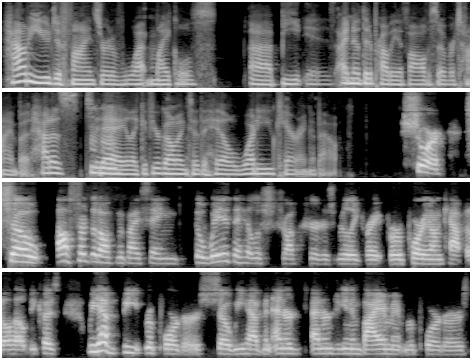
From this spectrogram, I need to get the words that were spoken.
how do you define sort of what Mychael's uh, beat is i know that it probably evolves over time but how does mm-hmm. today mm-hmm. like if you're going to the hill what are you caring about Sure. So I'll start that off by saying the way that the Hill is structured is really great for reporting on Capitol Hill because we have beat reporters. So we have an ener- energy and environment reporters,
